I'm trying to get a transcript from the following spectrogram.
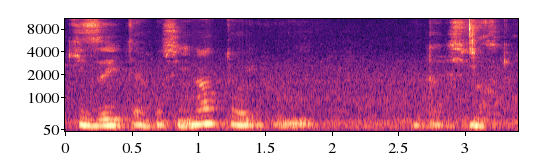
気づいてほしいなというふうに思ったりしますけど。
